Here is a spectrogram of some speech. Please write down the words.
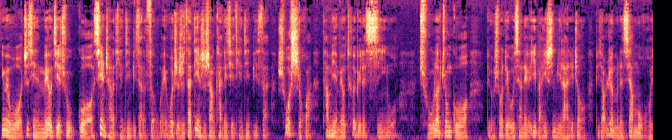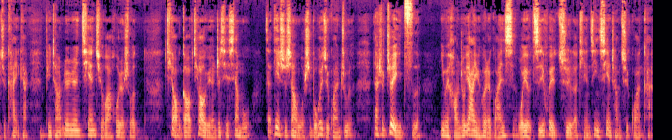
因为我之前没有接触过现场的田径比赛的氛围，我只是在电视上看那些田径比赛。说实话，他们也没有特别的吸引我。除了中国，比如说留下那个一百一十米栏那种比较热门的项目，我会去看一看。平常扔扔铅球啊，或者说跳高、跳远这些项目，在电视上我是不会去关注的。但是这一次，因为杭州亚运会的关系，我有机会去了田径现场去观看。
